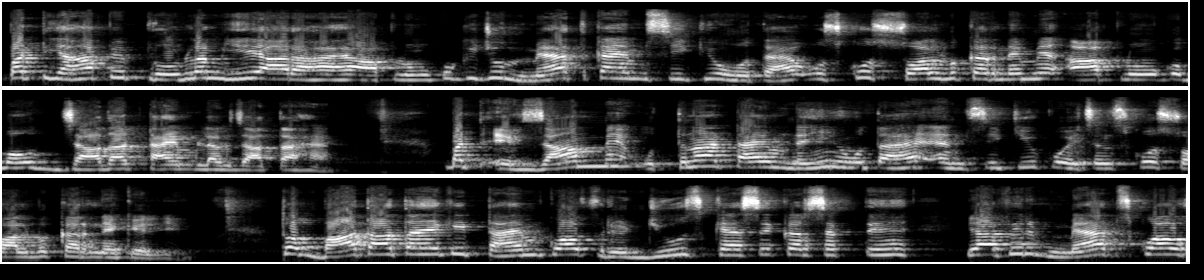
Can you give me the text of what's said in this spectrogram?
बट यहाँ पे प्रॉब्लम ये आ रहा है आप लोगों को कि जो मैथ का एमसीक्यू होता है, उसको सॉल्व करने में आप लोगों को बहुत ज़्यादा टाइम लग जाता है। बट एग्ज़ाम में उतना टाइम नहीं होता है एमसीक्यू क्वेश्चंस को सॉल्व करने के लिए। तो अब बात आता है कि टाइम को आप रिड्यूस कैसे कर सकते हैं या फिर मैथ्स को आप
